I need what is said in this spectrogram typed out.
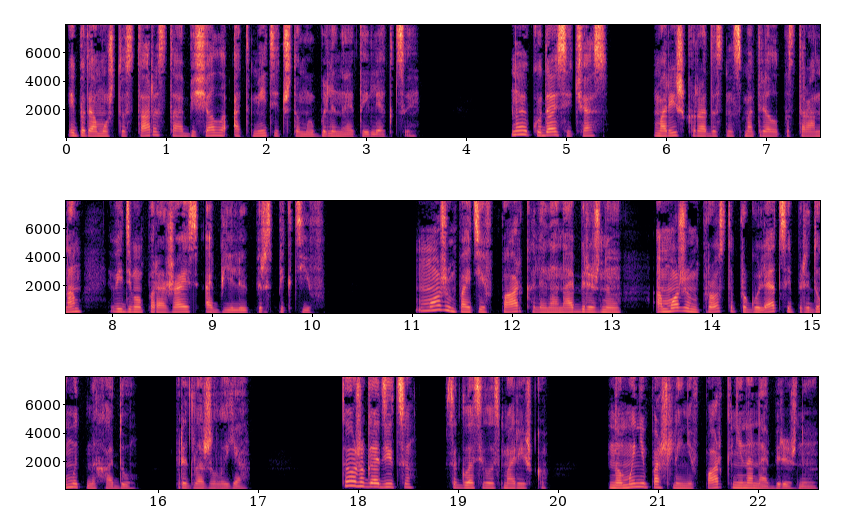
и потому что староста обещала отметить, что мы были на этой лекции. Ну и куда сейчас? Маришка радостно смотрела по сторонам, видимо, поражаясь обилию перспектив. Можем пойти в парк или на набережную, а можем просто прогуляться и придумать на ходу, предложила я. Тоже годится, согласилась Маришка. Но мы не пошли ни в парк, ни на набережную,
